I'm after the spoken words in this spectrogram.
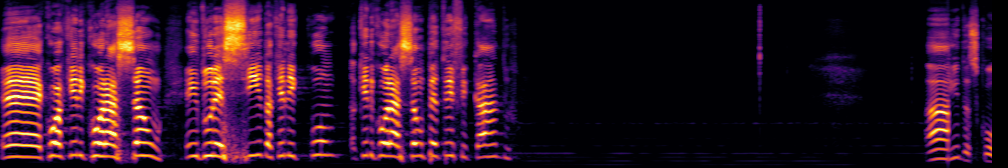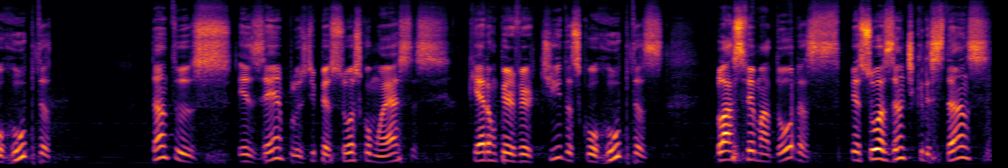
é, com aquele coração endurecido, aquele, aquele coração petrificado. Há vidas corruptas, tantos exemplos de pessoas como essas, que eram pervertidas, corruptas, blasfemadoras, pessoas anticristãs,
